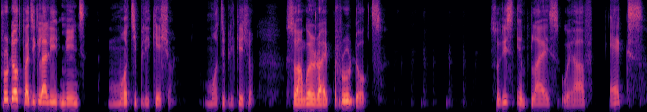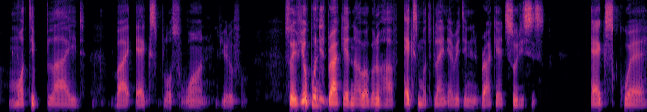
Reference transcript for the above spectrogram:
product particularly means multiplication multiplication so i'm going to write product so this implies we have x multiplied by x plus 1. Beautiful. So if you open this bracket now, we're going to have x multiplying everything in the bracket. So this is x square,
